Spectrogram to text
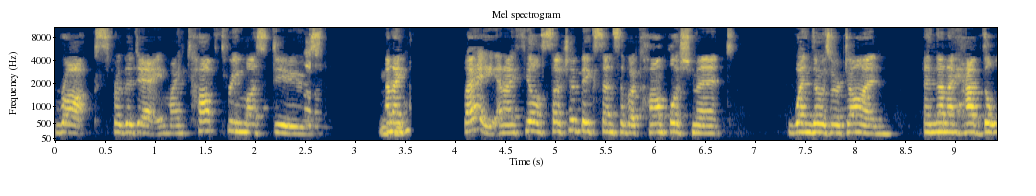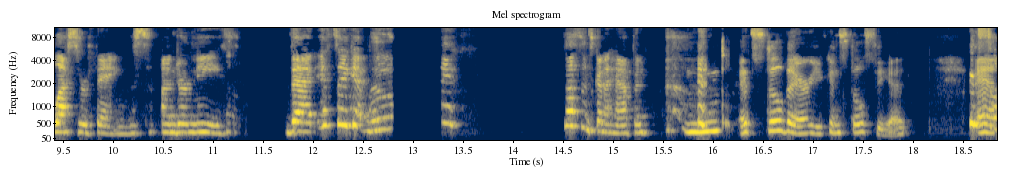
rocks for the day, my top three must do's, mm-hmm. and I mm-hmm. play and I feel such a big sense of accomplishment when those are done. And then I have the lesser things underneath that if they get moved, eh, nothing's going to happen. mm-hmm. It's still there. You can still see it. and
